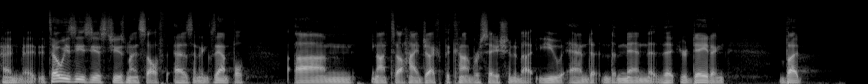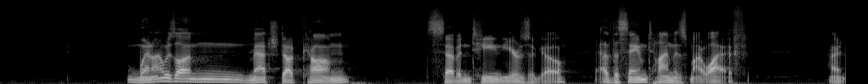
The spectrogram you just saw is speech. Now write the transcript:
I'm, it's always easiest to use myself as an example, um, not to hijack the conversation about you and the men that you're dating. But when I was on Match.com 17 years ago, at the same time as my wife, right,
